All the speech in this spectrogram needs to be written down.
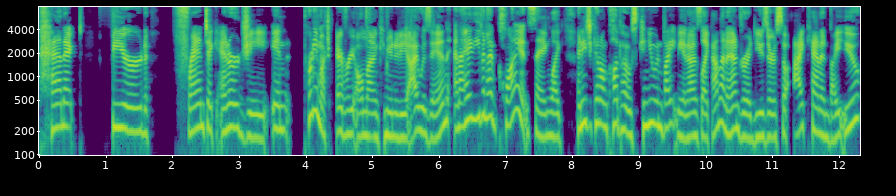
panicked, feared, frantic energy in pretty much every online community I was in. And I had even had clients saying, like, I need to get on Clubhouse. Can you invite me? And I was like, I'm an Android user, so I can't invite you.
